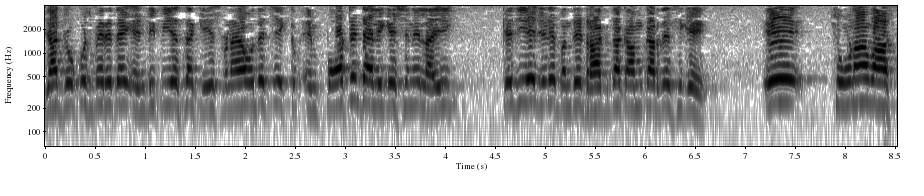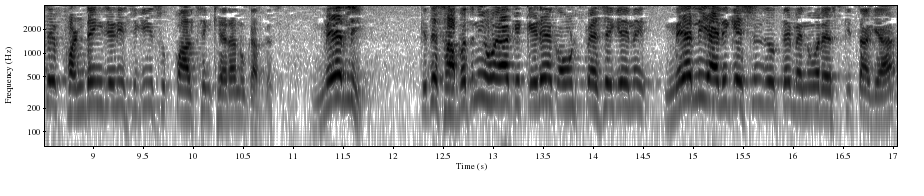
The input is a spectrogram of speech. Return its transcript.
ਜਾਂ ਜੋ ਕੁਝ ਮੇਰੇ ਤੇ ਐਨਡੀਪੀਐਸ ਦਾ ਕੇਸ ਬਣਾਇਆ, ਉਹਦੇ 'ਚ ਇੱਕ ਇੰਪੋਰਟੈਂਟ ਐਲੀਗੇਸ਼ਨ ਇਹ ਲਾਈ ਕਿ ਜੀ ਇਹ ਜਿਹੜੇ ਬੰਦੇ ਡਰੱਗ ਦਾ ਕੰਮ ਕਰਦੇ ਸੀਗੇ, ਇਹ ਚੋਣਾਂ ਵਾਸਤੇ ਫੰਡਿੰਗ ਜਿਹੜੀ ਸੀਗੀ ਸੁਖਪਾਲ ਸਿੰਘ ਖਹਿਰਾ ਨੂੰ ਕਰਦੇ ਸੀਗੇ। ਮੇਅਰਲੀ ਕਿਤੇ ਸਾਬਤ ਨਹੀਂ ਹੋਇਆ ਕਿ ਕਿਹੜੇ ਅਕਾਊਂਟ 'ਚ ਪੈਸੇ ਗਏ ਨੇ। ਮੇਅਰਲੀ ਐਲੀਗੇਸ਼ਨਸ ਉੱਤੇ ਮੈਨੂੰ ਅਰੈਸਟ ਕੀਤਾ ਗਿਆ।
